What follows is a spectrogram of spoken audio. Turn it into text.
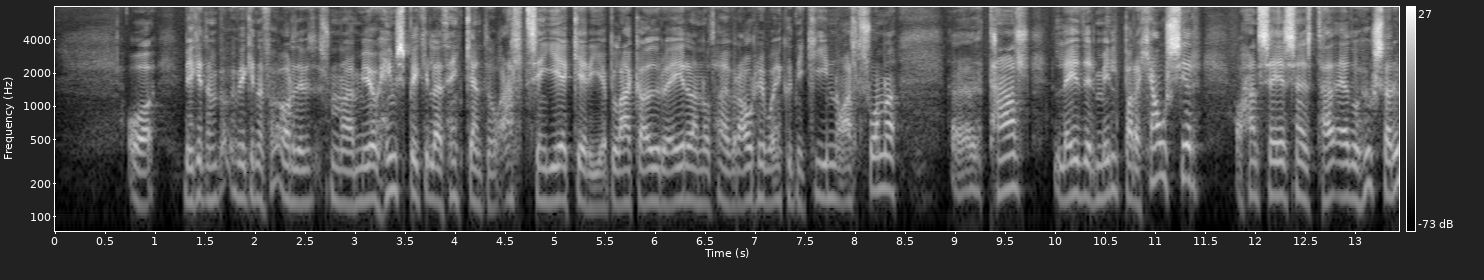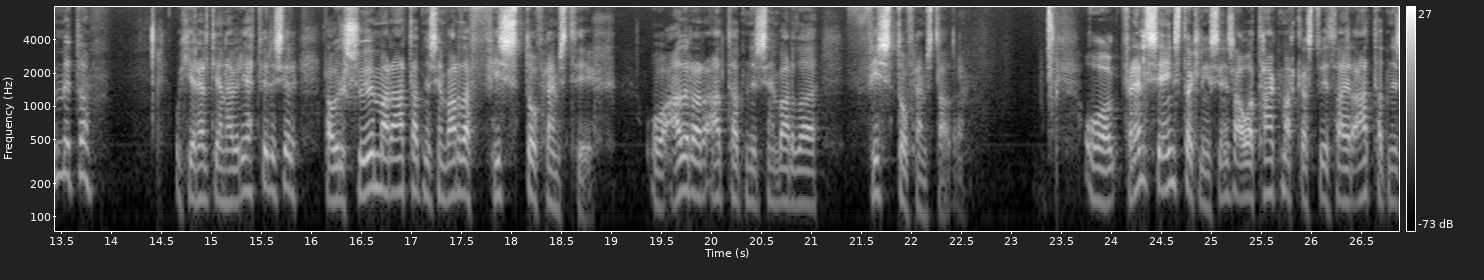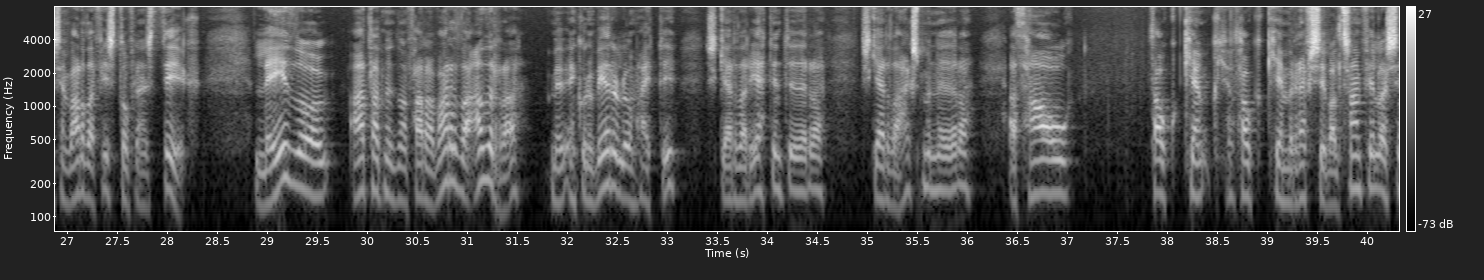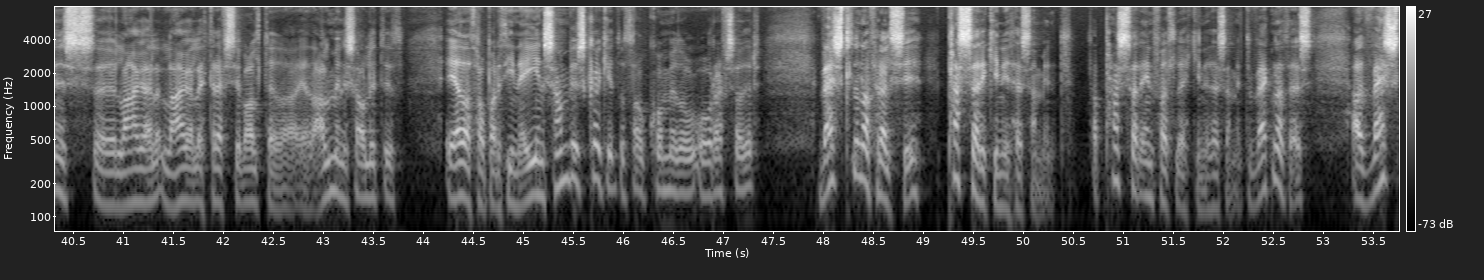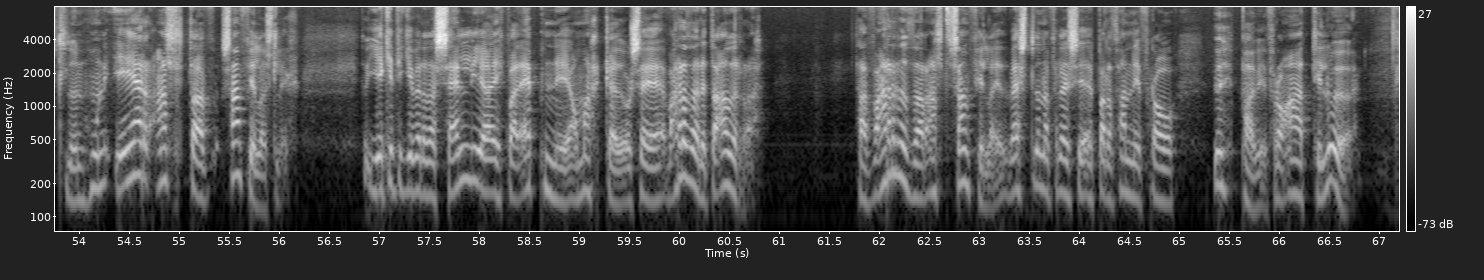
og við getum, við getum orðið mjög heimsbyggilega þengjandi og allt sem ég ger, ég blaka öðru eiran og það hefur áhrif á einhvern í kín og allt svona uh, tal leiðir mill bara hjá sér og hann segir semst að ef þú hugsaður um þetta og hér held ég hann hafi rétt fyrir sér þá eru sumar aðtapnir sem varða fyrst og fremst þig og aðrar aðtapnir sem varða fyrst og fremst aðra. Og frelsi einstaklingsins á að takmarkast við þær aðtapnir sem varða fyrst og fremst þig leið og aðtalnirna fara að varða aðra með einhverjum verulegum hætti, skerða réttindi þeirra, skerða hagsmunni þeirra, að þá, þá, kem, þá kemur refsivald samfélagsins, eh, laga, lagalegt refsivald eða, eða almennisálitið, eða þá bara þín eigin samviska getur þá komið og, og refsaðir. Vestlunafrelsi passar ekki inn í þessa mynd. Það passar einfallega ekki inn í þessa mynd vegna þess að vestlun hún er alltaf samfélagsleg ég get ekki verið að selja eitthvað efni á markaðu og segja varðar þetta aðra? Það varðar allt samfélagið. Vestlunafræsi er bara þannig frá upphafi, frá A til Ö.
